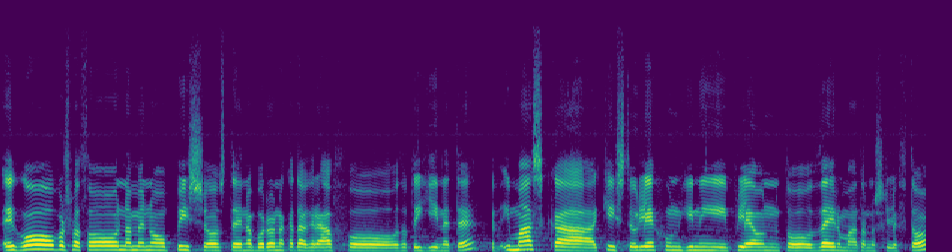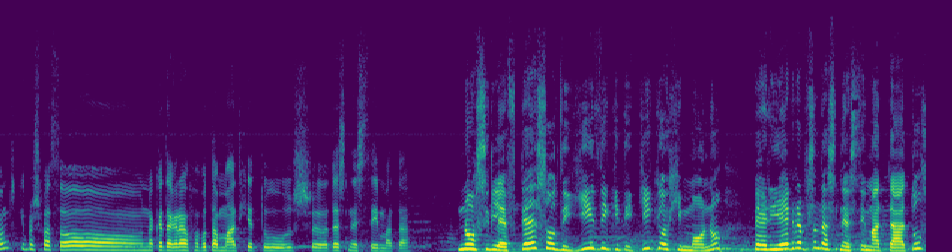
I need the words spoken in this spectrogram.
Εγώ προσπαθώ να μένω πίσω ώστε να μπορώ να καταγράφω το τι γίνεται. Η μάσκα και η στολή έχουν γίνει πλέον το δέρμα των νοσηλευτών και προσπαθώ να καταγράφω από τα μάτια τους τα συναισθήματα. Νοσηλευτές, οδηγοί, διοικητικοί και όχι μόνο περιέγραψαν τα συναισθήματά τους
